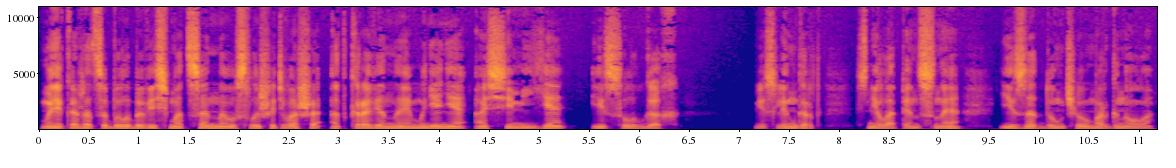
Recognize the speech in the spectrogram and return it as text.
Мне кажется, было бы весьма ценно услышать ваше откровенное мнение о семье и слугах». Мисс Лингард сняла пенсне и задумчиво моргнула.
